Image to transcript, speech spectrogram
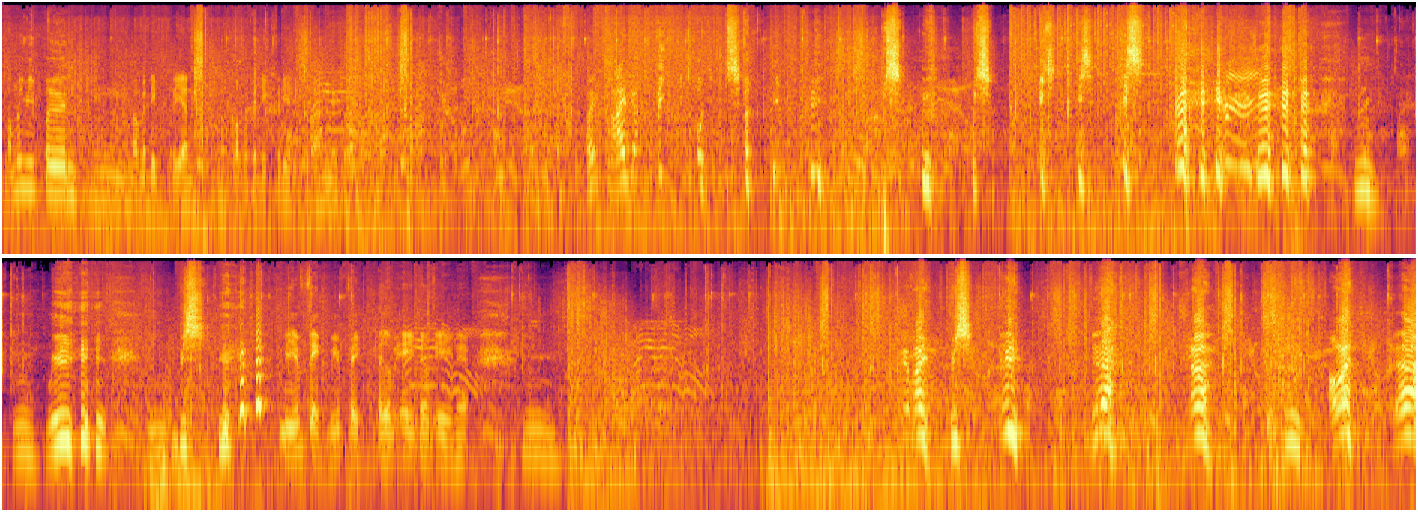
เราไม่มีปืนอืมเราเป็นเด็กเรียนเรากลับมาเป็นเด็กเรียนอีกครั้งหนึงครับเฮ้ยอะไรกันเฮ้ยโอ้ย วิบิชมีเอฟเฟกมีเอฟเฟกเติมเองเติมเองเนี่ยเอ้ยไปบิชนี่นี่นะเออเอาเลยเออ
